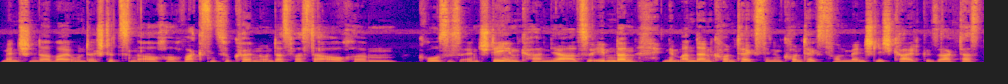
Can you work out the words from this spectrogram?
Menschen dabei unterstützen, auch, auch wachsen zu können und das, was da auch ähm, Großes entstehen kann. Ja, also eben dann in dem anderen Kontext, in dem Kontext von Menschlichkeit gesagt hast,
